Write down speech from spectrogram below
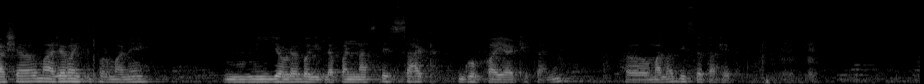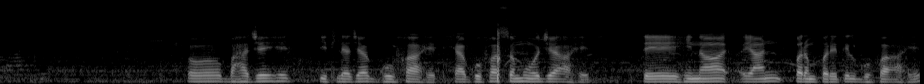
अशा माझ्या माहितीप्रमाणे मी जेवढ्या बघितल्या पन्नास ते साठ गुफा या ठिकाणी मला दिसत आहेत. भाजे हे इथल्या ज्या गुफा आहेत ह्या गुफा समूह ज्या आहेत ते हिनायान परंपरेतील गुफा आहेत.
